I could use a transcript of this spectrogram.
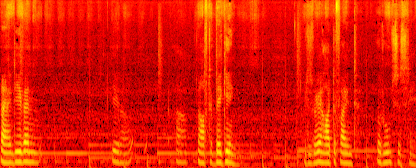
And even you know, uh, after begging, it was very hard to find rooms to stay.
